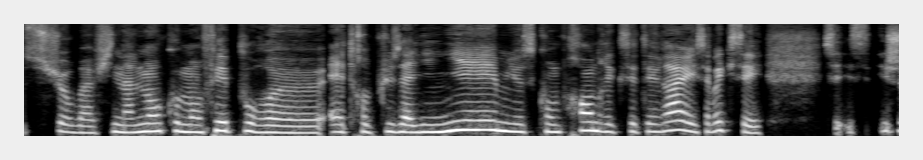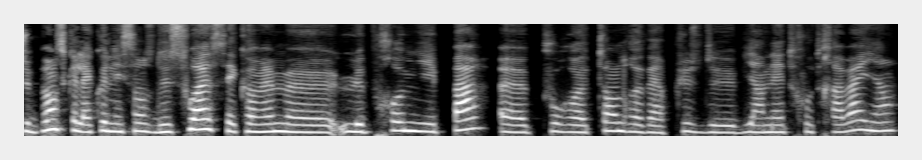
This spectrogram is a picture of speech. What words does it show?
sur bah, finalement comment on fait pour être plus aligné, mieux se comprendre, etc. Et c'est vrai que c'est, je pense que la connaissance de soi, c'est quand même le premier pas pour tendre vers plus de bien-être au travail. Hein.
